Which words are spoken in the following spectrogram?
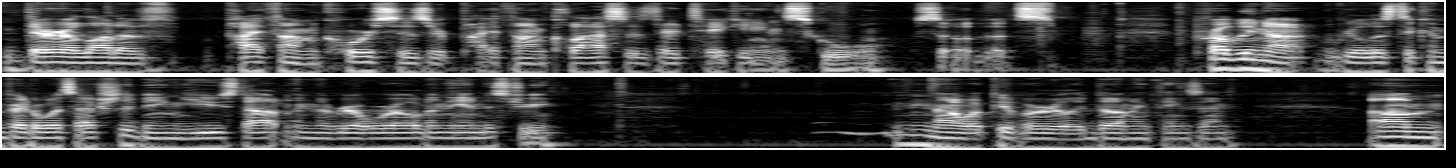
there are a lot of Python courses or Python classes they're taking in school. So that's probably not realistic compared to what's actually being used out in the real world in the industry not what people are really building things in. Um,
